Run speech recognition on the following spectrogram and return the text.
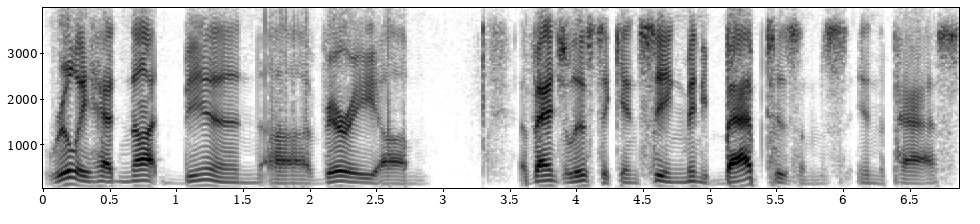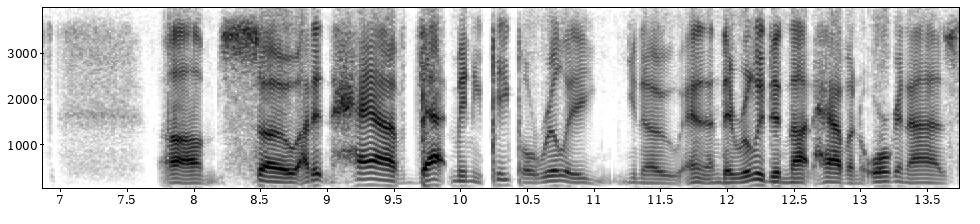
really had not been uh, very um, evangelistic in seeing many baptisms in the past. Um, so I didn't have that many people really, you know, and, and they really did not have an organized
